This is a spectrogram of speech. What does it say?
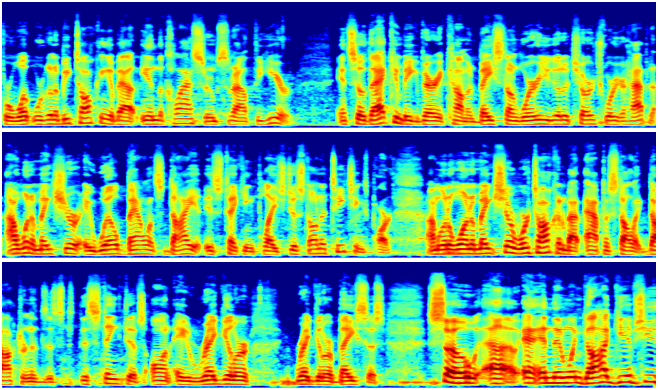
for what we're going to be talking about in the classrooms throughout the year. And so that can be very common based on where you go to church, where you're happening. I want to make sure a well balanced diet is taking place just on a teachings part. I'm going to want to make sure we're talking about apostolic doctrine and distinctives on a regular, regular basis. So, uh, and then when God gives you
